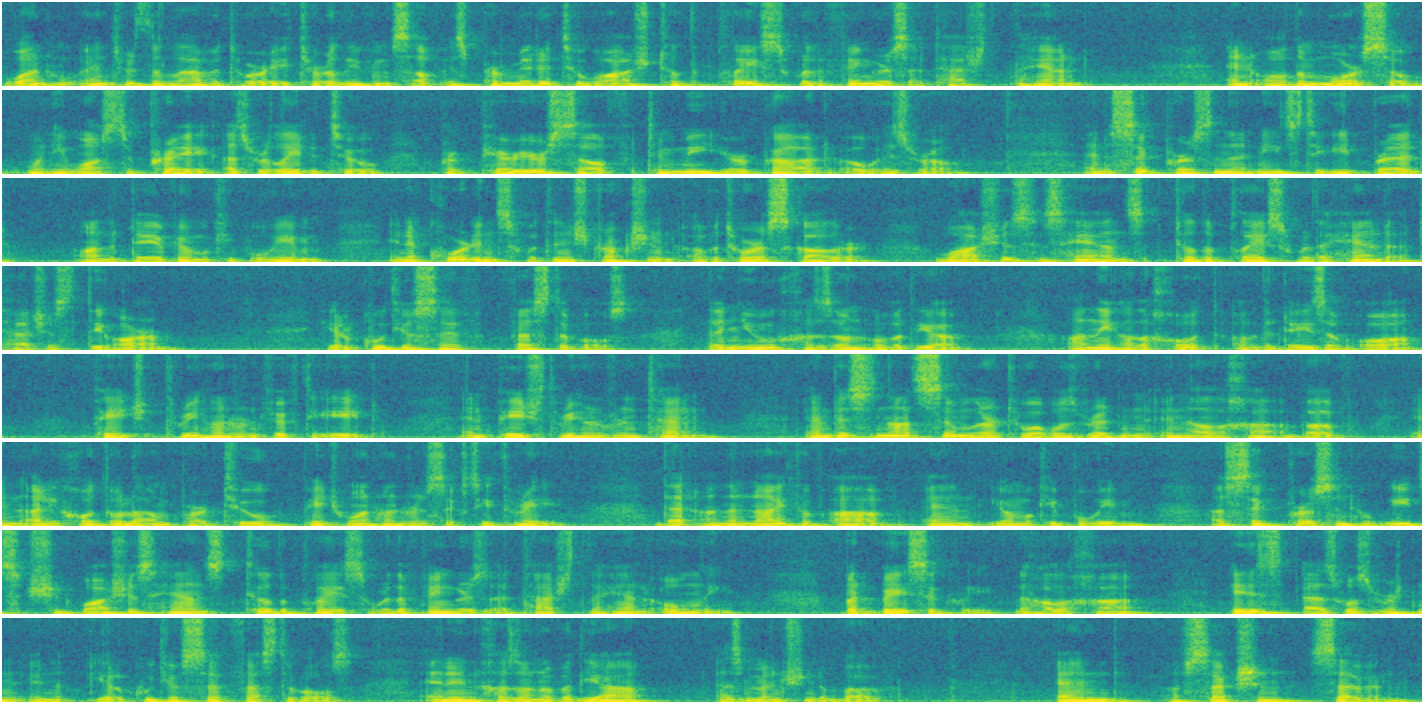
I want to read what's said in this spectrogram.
one who enters the lavatory to relieve himself is permitted to wash till the place where the fingers attach to the hand, and all the more so when he wants to pray, as related to, Prepare yourself to meet your God, O Israel. And a sick person that needs to eat bread on the day of Yom Kippurim, in accordance with the instruction of a Torah scholar, washes his hands till the place where the hand attaches to the arm. Yalkut Yosef Festivals, the new Chazon Ovadiah, on the Halachot of the Days of Awe, page 358 and page 310, and this is not similar to what was written in the halacha above in Alichot Olam Part 2, page 163, that on the ninth of Av and Yom Kippurim, a sick person who eats should wash his hands till the place where the fingers attach to the hand only. But basically, the halacha is as was written in Yalkut Yosef festivals and in Chazon Ovadiah, as mentioned above. End of section 7.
